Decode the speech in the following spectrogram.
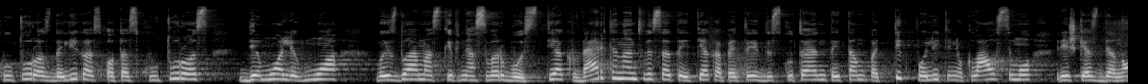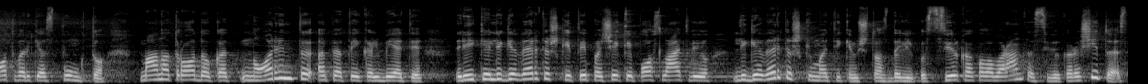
kultūros dalykas, o tas kultūros dėmuo ligmuo vaizduojamas kaip nesvarbus. Tiek vertinant visą tai, tiek apie tai diskutuojant, tai tampa tik politinių klausimų, reiškia dienotvarkės punktų. Man atrodo, kad norint apie tai kalbėti, reikia lygiavertiškai, taip pačiai kaip Oslo atveju, lygiavertiškai matykim šitos dalykus. Cvirka kolaborantas, cvirka rašytojas.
